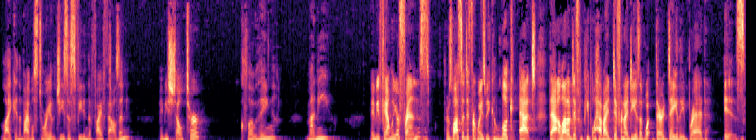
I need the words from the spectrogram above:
like in the Bible story of Jesus feeding the 5,000, maybe shelter, clothing, money, maybe family or friends. There's lots of different ways we can look at that. A lot of different people have different ideas of what their daily bread is.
